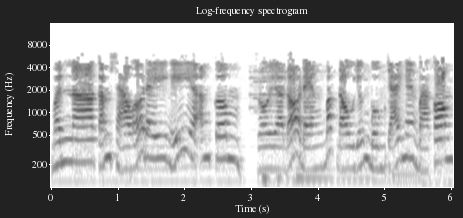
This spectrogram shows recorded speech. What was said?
Mình à, cắm xào ở đây nghỉ ăn cơm, rồi à, đó đèn bắt đầu dẫn buồn chạy ngang bà con.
